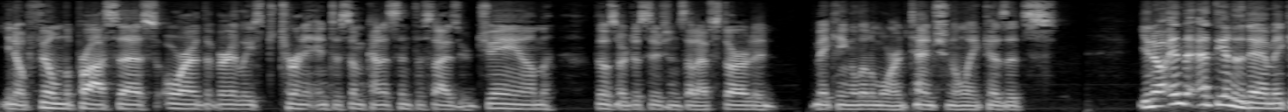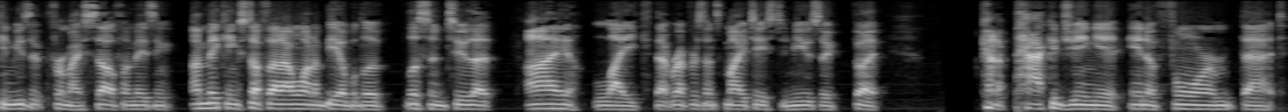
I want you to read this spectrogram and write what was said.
you know, film the process, or at the very least turn it into some kind of synthesizer jam? Those are decisions that I've started making a little more intentionally because it's, you know, and at the end of the day, I'm making music for myself. I'm making, I'm making stuff that I want to be able to listen to that I like that represents my taste in music, but kind of packaging it in a form that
